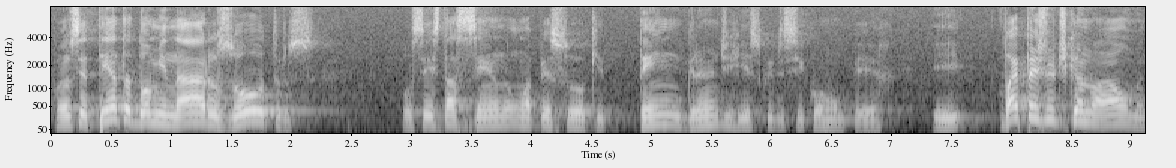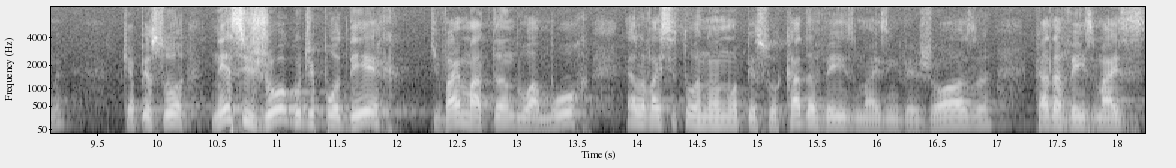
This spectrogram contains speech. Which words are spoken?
Quando você tenta dominar os outros, você está sendo uma pessoa que tem grande risco de se corromper e vai prejudicando a alma, né? Que a pessoa, nesse jogo de poder que vai matando o amor, ela vai se tornando uma pessoa cada vez mais invejosa, cada vez mais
